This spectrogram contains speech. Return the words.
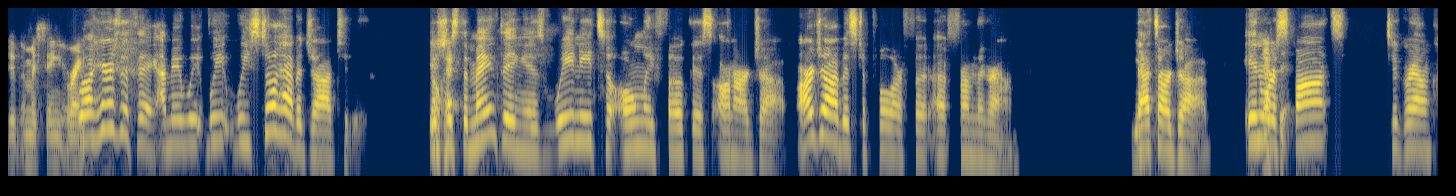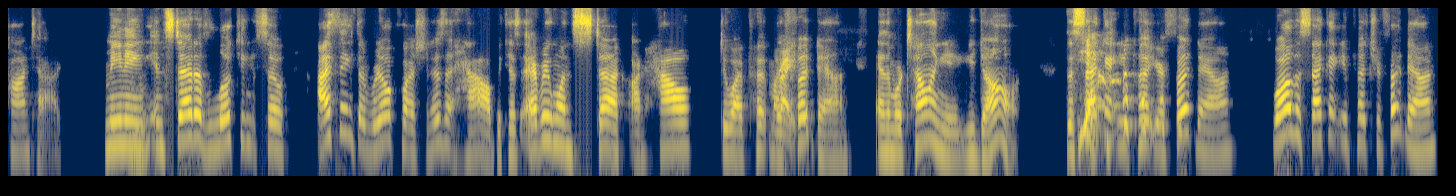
am I saying it right? Well, here's the thing. I mean, we we we still have a job to do. It's Okay. just the main thing is we need to only focus on our job. Our job is to pull our foot up from the ground. Yeah. That's our job in That's it. response to ground contact. Meaning, Mm-hmm. instead of looking, so I think the real question isn't how, because everyone's stuck on how do I put my Right. foot down? And then we're telling you, you don't. The Yeah. second you put your foot down, well, the second you put your foot down,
